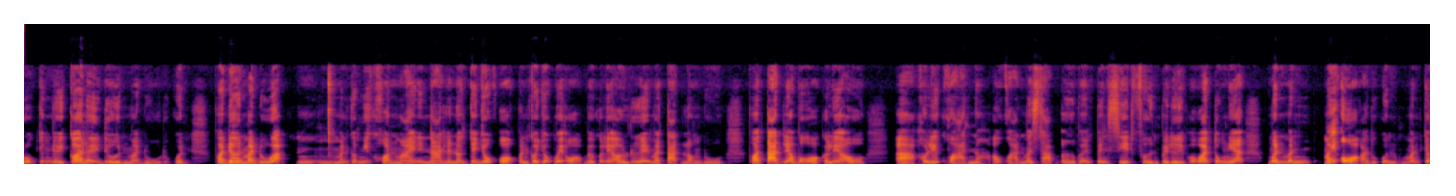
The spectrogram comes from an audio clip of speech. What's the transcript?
รกๆจังเลยก็เลยเดินมาดูทุกคน พอเดินมาดูอะ อืม มันก็มีขอนไม้ในนานแล้วเราจะยกออกมันก็ยกไม่ออกเบลก็เลยเอาเลื่อยมาตัดลองดูพอตัดแล้วบ่ออกก็เลยเอาอ่าเขาเรียกขวานเนาะเอาขวานมาสับเออมันเป็นเศษฟืนไปเลย เพราะว่าตรงเนี้ยเหมือนมันไม่ออกอะทุกคนมันจะ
